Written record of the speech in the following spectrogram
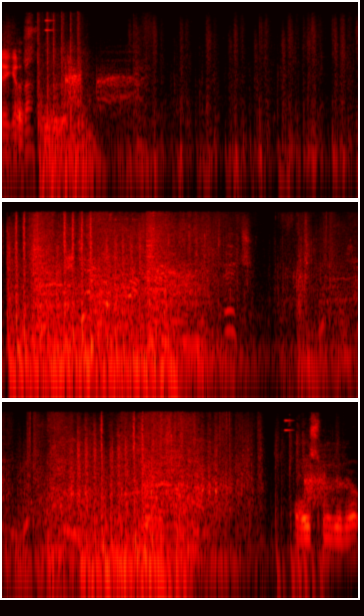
C girdi. Üç. Ace mi geliyor?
